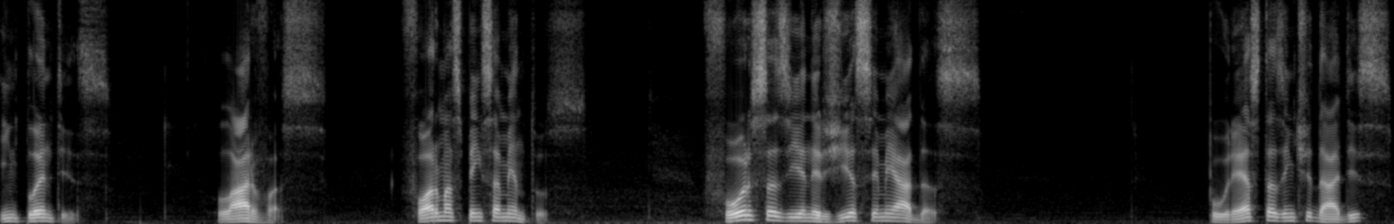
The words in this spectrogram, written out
implantes, larvas, formas pensamentos, forças e energias semeadas. Por estas entidades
